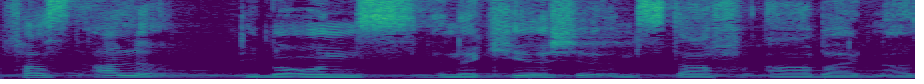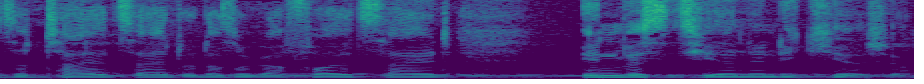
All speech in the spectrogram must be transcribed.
Fast alle, die bei uns in der Kirche im Staff arbeiten, also Teilzeit oder sogar Vollzeit, investieren in die Kirche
